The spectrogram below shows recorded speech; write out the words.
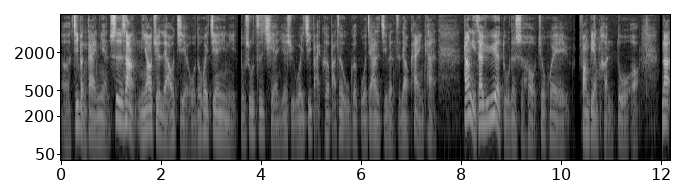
呃，基本概念，事实上你要去了解，我都会建议你读书之前，也许维基百科把这五个国家的基本资料看一看。当你再去阅读的时候，就会方便很多哦。那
